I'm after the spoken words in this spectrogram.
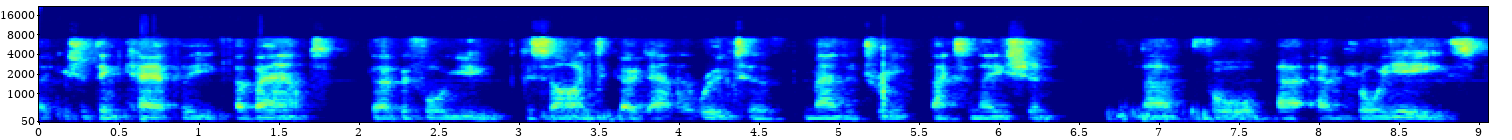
uh, you should think carefully about uh, before you decide to go down the route of mandatory vaccination um, for uh, employees.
